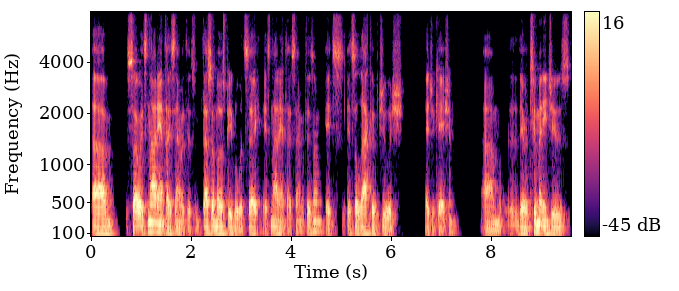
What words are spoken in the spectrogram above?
Um, so it's not anti-Semitism. That's what most people would say. It's not anti-Semitism. It's it's a lack of Jewish education. Um, there are too many Jews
